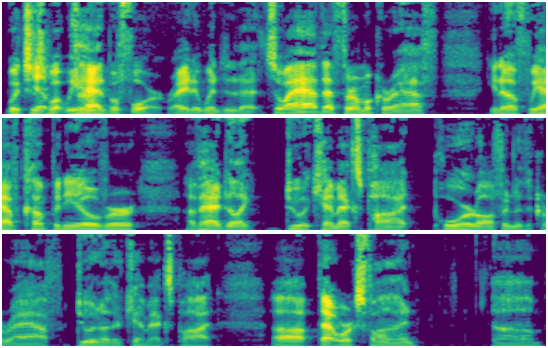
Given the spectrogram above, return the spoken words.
which is Yep, what we true. had before, right? It went into that. So I have that thermal carafe. You know, if we have company over, I've had to like do a Chemex pot, pour it off into the carafe, do another Chemex pot. Uh, that works fine. Um,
